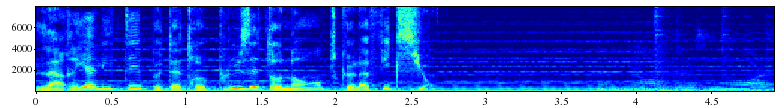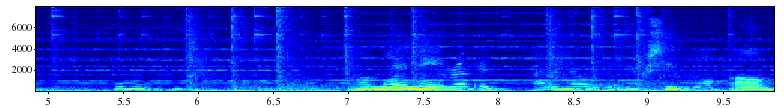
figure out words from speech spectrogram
la réalité peut être plus étonnante que la fiction. Coming out, there's more. Goodness. How One for many? the record. I don't know. There's actually one. Oh,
